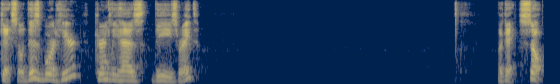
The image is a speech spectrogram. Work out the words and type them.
Okay so this board here currently has these right? Okay so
